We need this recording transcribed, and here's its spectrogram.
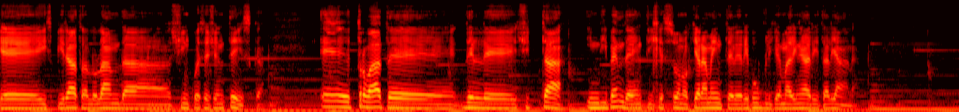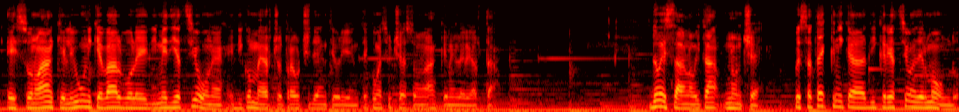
che è ispirato all'Olanda cinquecentesca, e trovate delle città indipendenti che sono chiaramente le repubbliche marinari italiane e sono anche le uniche valvole di mediazione e di commercio tra Occidente e Oriente, come è successo anche nelle realtà. Dove sta la novità? Non c'è. Questa tecnica di creazione del mondo,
